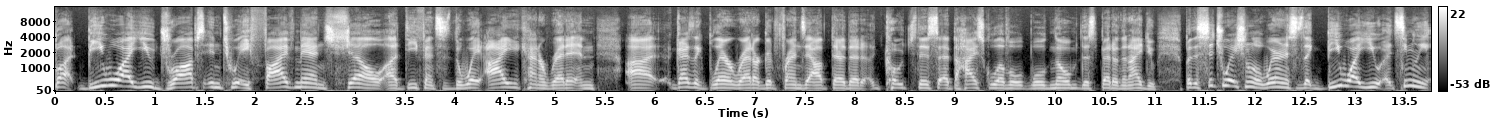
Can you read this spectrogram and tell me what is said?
But BYU drops into a five man shell uh, defense, is the way I kind of read it. And uh, guys like Blair Red, our good friends out there that coach this at the high school level, will know this better than I do. But the situational awareness is like BYU, uh, seemingly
